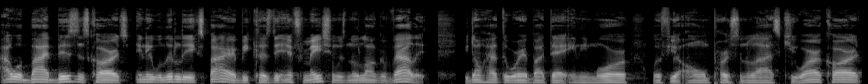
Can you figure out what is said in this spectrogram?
I would buy business cards and it would literally expire because the information was no longer valid. You don't have to worry about that anymore with your own personalized QR card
